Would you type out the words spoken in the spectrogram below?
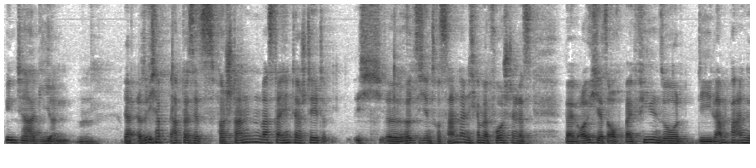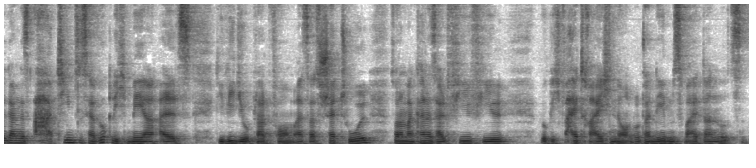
interagieren. Mhm. Ja, also ich habe hab das jetzt verstanden, was dahinter steht. Ich äh, hört sich interessant an. Ich kann mir vorstellen, dass bei euch jetzt auch bei vielen so die Lampe angegangen ist. Ah, Teams ist ja wirklich mehr als die Videoplattform, als das Chat-Tool, sondern man kann es halt viel, viel wirklich weitreichender und unternehmensweit dann nutzen.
